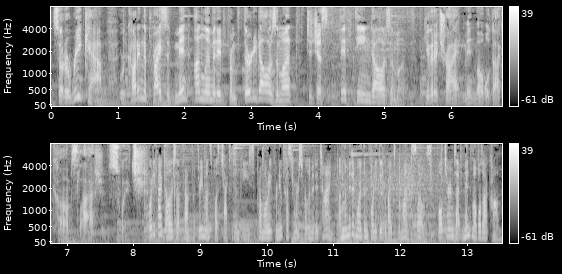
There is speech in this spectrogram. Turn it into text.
So to recap, we're cutting the price of Mint Unlimited from $30 a month to just $15 a month. Give it a try at mintmobile.com slash switch. $45 upfront for three months plus taxes and fees. Promo rate for new customers for limited time. Unlimited more than 40 gigabytes per month. Slows. Full terms at mintmobile.com.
